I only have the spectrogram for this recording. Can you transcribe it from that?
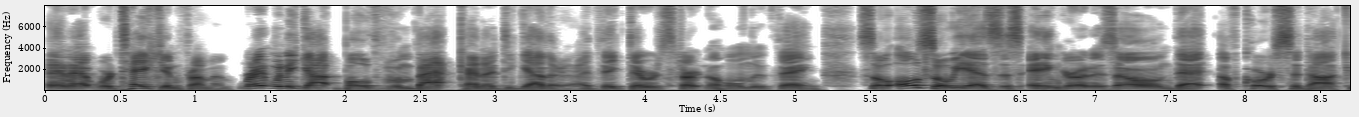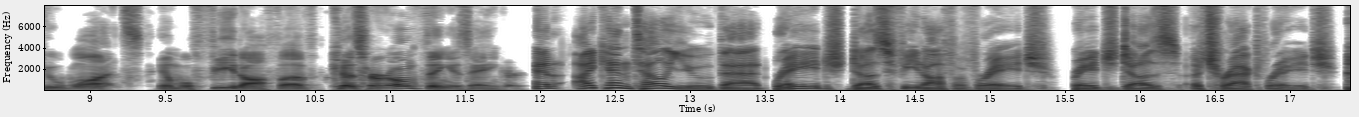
and were taken from him right when he got both of them back kind of together. I think they were starting a whole new thing. So also he has this anger on his own that, of course, Sadako wants and will feed off of because her own thing is anger. And I can tell you that rage does feed off of rage. Rage does attract rage.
